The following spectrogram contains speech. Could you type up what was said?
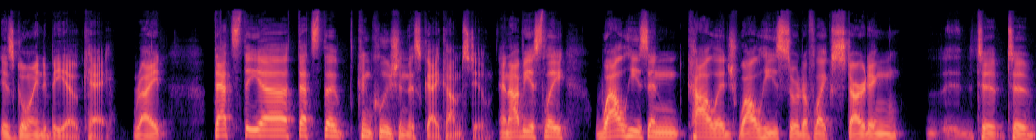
is going to be okay, right? That's the uh, that's the conclusion this guy comes to. And obviously, while he's in college, while he's sort of like starting uh, to to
